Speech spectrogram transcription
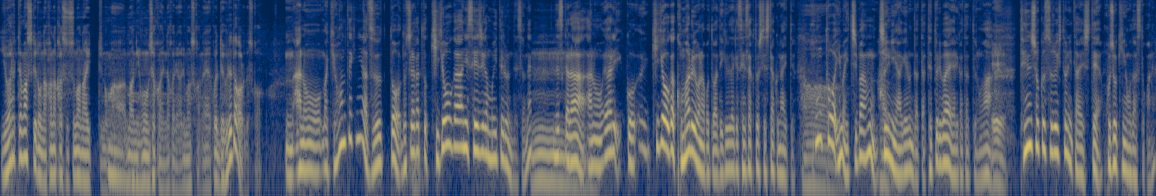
言われてますけど、なかなか進まないっていうのが、まあ、日本社会の中にありますかね。これデフレだからですか？あのまあ、基本的にはずっとどちらかというと企業側に政治が向いてるんですよね。ですからあのやはりこう企業が困るようなことはできるだけ政策としてしたくないという。本当は今一番賃金上げるんだったら、手っ取り早いやり方っていうのは、ええ、転職する人に対して補助金を出すとかね。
